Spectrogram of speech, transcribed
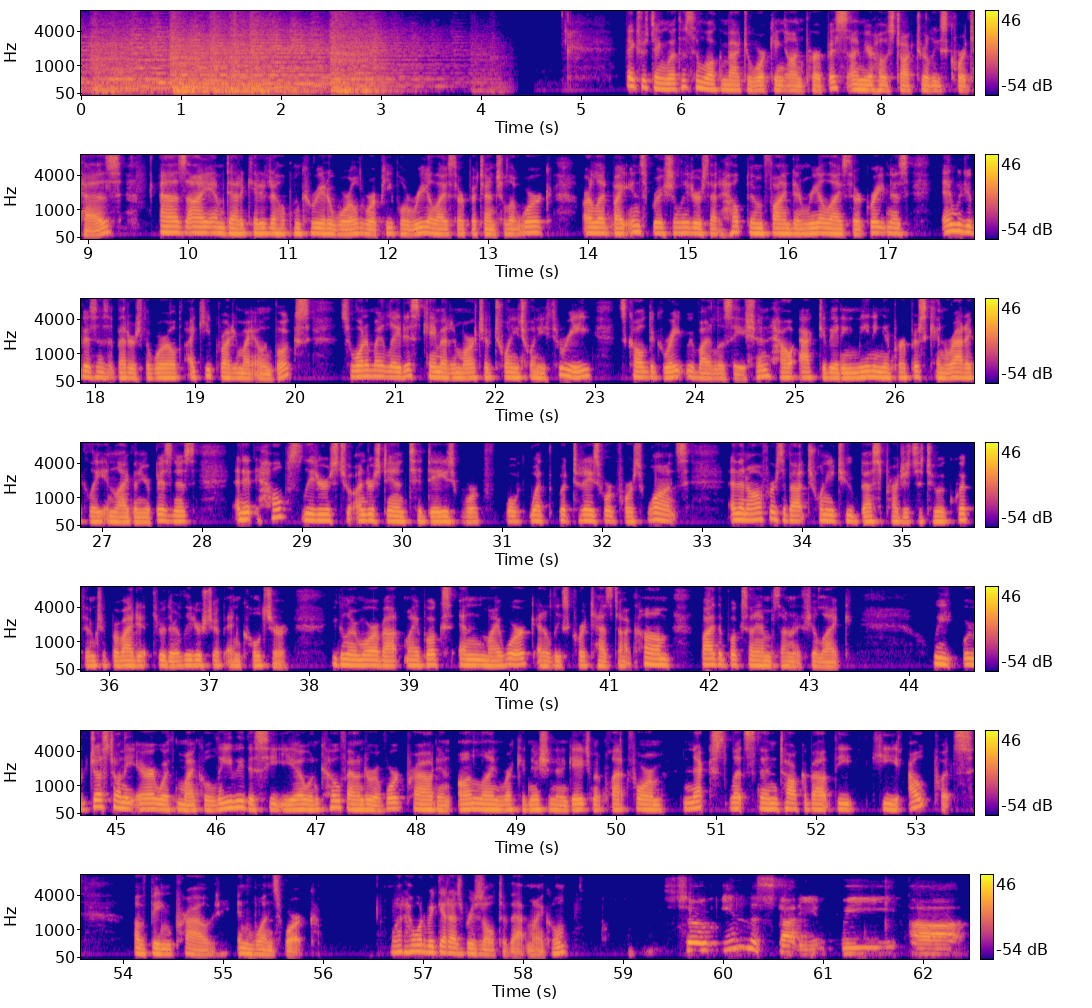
Thanks for staying with us and welcome back to Working on Purpose. I'm your host, Dr. Elise Cortes. As I am dedicated to helping create a world where people realize their potential at work, are led by inspirational leaders that help them find and realize their greatness, and we do business that betters the world, I keep writing my own books. So, one of my latest came out in March of 2023. It's called The Great Revitalization How Activating Meaning and Purpose Can Radically Enliven Your Business. And it helps leaders to understand today's work, what, what today's workforce wants and then offers about 22 best practices to equip them to provide it through their leadership and culture. You can learn more about my books and my work at elisecortes.com. Buy the books on Amazon if you like. We were just on the air with Michael Levy, the CEO and co founder of WorkProud, an online recognition and engagement platform. Next, let's then talk about the key outputs of being proud in one's work. What, how, what do we get as a result of that, Michael? So, in the study, we uh,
